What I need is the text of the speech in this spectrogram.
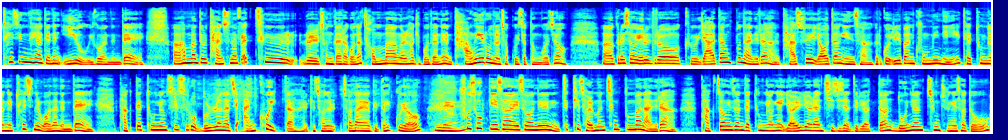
퇴진해야 되는 이유 이거였는데 아, 한마디로 단순한 팩트를 전달하거나 전망을 하기보다는 당위론을 적고 있었던 거죠. 아, 그래서 예를 들어 그 야당뿐 아니라 다수의 여당 인사 그리고 일반 국민이 대통령의 퇴진을 원하는데 박 대통령 스스로 물러나지 않고 있다 이렇게 전을 전하기도 했고요. 네. 후속 기사에서는 특히 젊은 층뿐만 아니라 박정희 전 대통령의 열렬한 지지자들이었던 노년층 중에서 도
